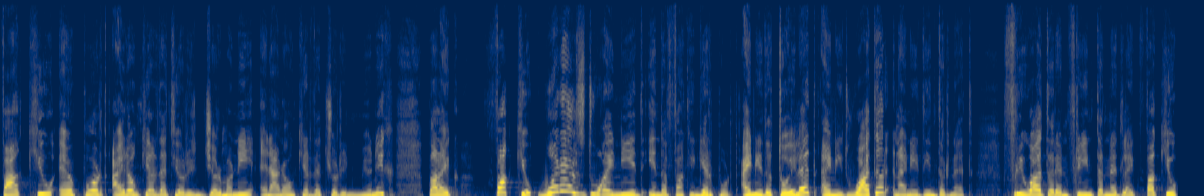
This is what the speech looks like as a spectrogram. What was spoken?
fuck you, airport. I don't care that you're in Germany and I don't care that you're in Munich, but like, fuck you. What else do I need in the fucking airport? I need a toilet, I need water, and I need internet. Free water and free internet. Like, fuck you.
